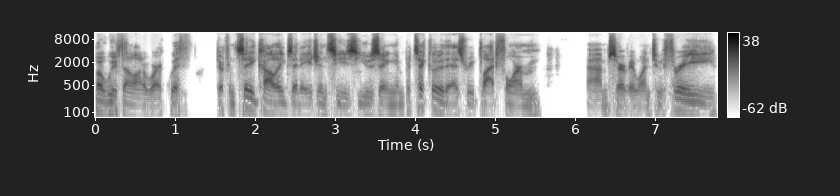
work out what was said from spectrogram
but we've done a lot of work with different city colleagues at agencies using in particular the Esri platform, um, Survey 123,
